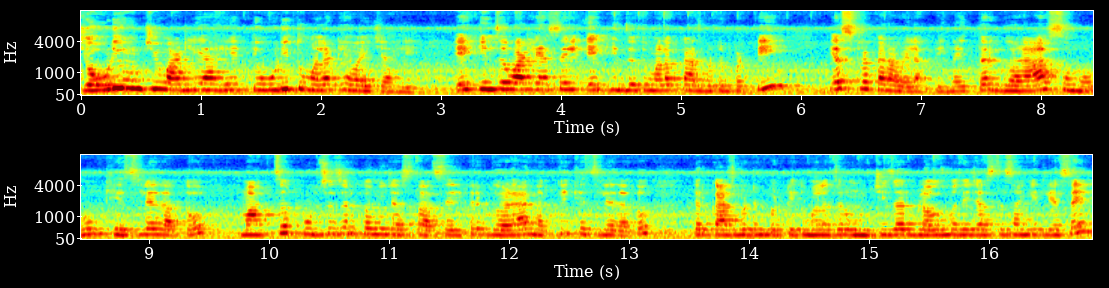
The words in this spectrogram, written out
जेवढी उंची वाढली आहे तेवढी तुम्हाला ठेवायची आहे. एक इंच वाढली असेल एक इंच तुम्हाला काच बटन पट्टी एक्स्ट्रा करावे लागते नाहीतर गळा समोरून खेचल्या जातो. मागचं पुढचं जर कमी जास्त असेल तर गळा नक्की खेचल्या जातो. तर काच बटन पट्टी तुम्हाला जर उंची जर ब्लाऊजमध्ये जास्त सांगितली असेल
